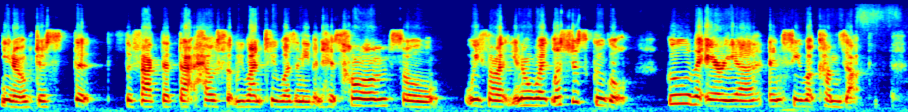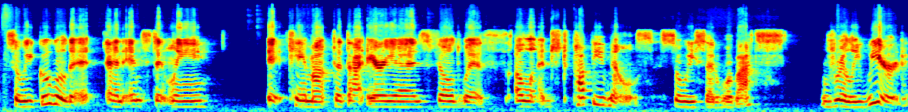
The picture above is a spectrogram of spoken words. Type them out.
you know, just the, the fact that that house that we went to wasn't even his home. So we thought, you know what, let's just Google. Google the area and see what comes up. So we Googled it and instantly it came up that that area is filled with alleged puppy mills. So we said, well, that's really weird.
